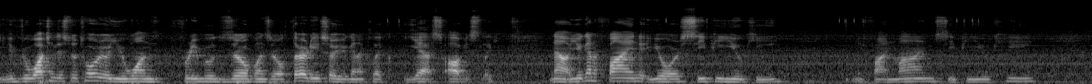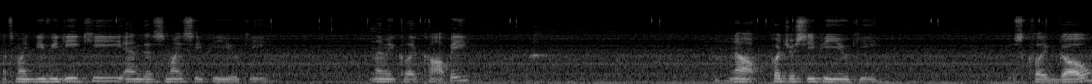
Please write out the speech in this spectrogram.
if you're watching this tutorial you want freeboot 0.030 so you're gonna click yes obviously now you're gonna find your CPU key. Let me find mine, CPU key. That's my DVD key and this is my CPU key. Let me click copy. Now put your CPU key. Just click go.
